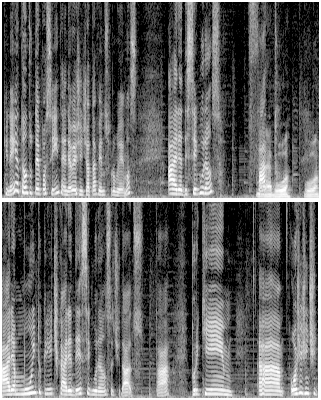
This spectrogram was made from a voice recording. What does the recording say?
que nem é tanto tempo assim, entendeu? E a gente já está vendo os problemas. A área de segurança, fato. É, boa, boa. A área muito crítica, a área de segurança de dados, tá? Porque uh, hoje a gente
